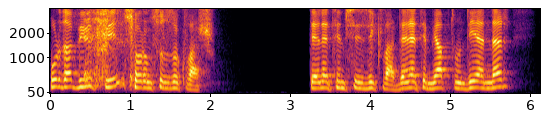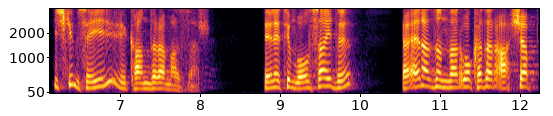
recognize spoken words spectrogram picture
burada büyük bir sorumsuzluk var. Denetimsizlik var. Denetim yaptım diyenler hiç kimseyi e, kandıramazlar. Denetim olsaydı ya en azından o kadar ahşap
